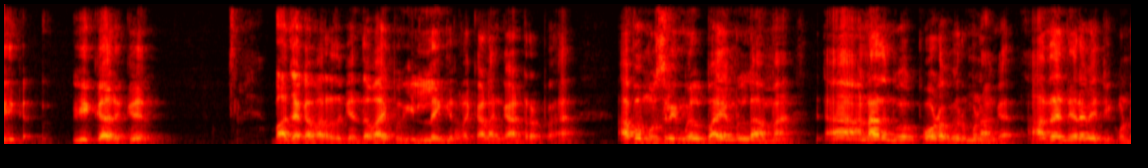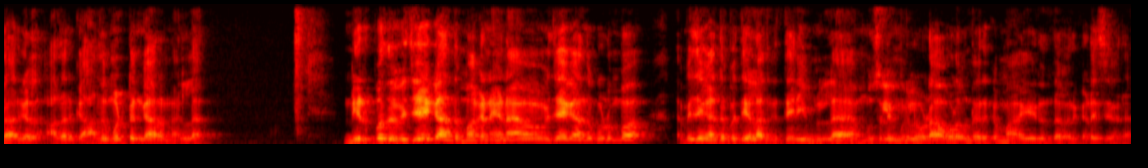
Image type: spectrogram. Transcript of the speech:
வீக் வீக்காக இருக்குது பாஜக வர்றதுக்கு எந்த வாய்ப்பும் இல்லைங்கிற களம் காட்டுறப்ப அப்போ முஸ்லீம்கள் பயம் இல்லாமல் அண்ணாதிமுக போட விரும்பினாங்க. அதை நிறைவேற்றி கொண்டார்கள். அதற்கு அது மட்டும் காரணம் இல்லை நிற்பது விஜயகாந்த் மகன். ஏன்னா விஜயகாந்த் குடும்பம் விஜயகாந்தை பற்றி எல்லாத்துக்கும் தெரியும்ல. முஸ்லீம்களோட அவ்வளவு நெருக்கமாக இருந்தவர் கடைசி வரை.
